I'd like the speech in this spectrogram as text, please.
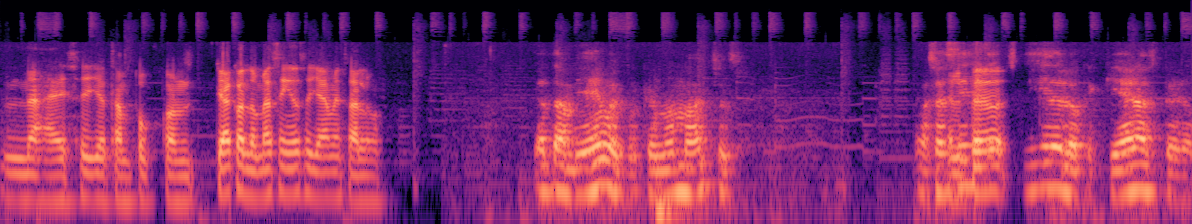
Nah, ese ya tampoco. Ya cuando me hacen eso ya me salgo. Yo también, güey, porque no manches. O sea, sí, sí, de lo que quieras, pero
